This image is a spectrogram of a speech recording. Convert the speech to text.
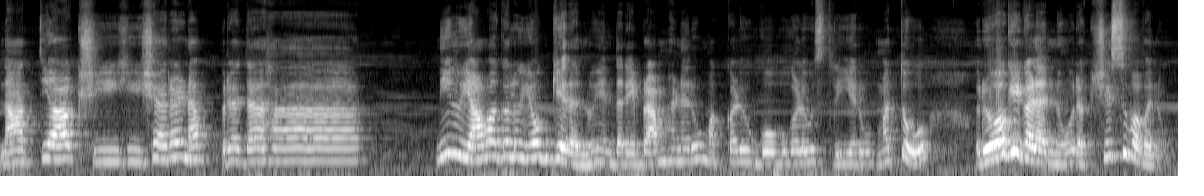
ನಾತ್ಯಾಕ್ಷೀಹಿ ಶರಣಪ್ರದಃ. ನೀನು ಯಾವಾಗಲೂ ಯೋಗ್ಯರನ್ನು ಎಂದರೆ ಬ್ರಾಹ್ಮಣರು, ಮಕ್ಕಳು, ಗೋವುಗಳು, ಸ್ತ್ರೀಯರು ಮತ್ತು ರೋಗಿಗಳನ್ನು ರಕ್ಷಿಸುವವನು.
